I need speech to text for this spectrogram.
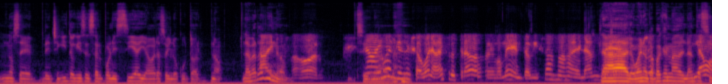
no sé, de chiquito quise ser policía y ahora soy locutor. No, la verdad que no. Por favor. no, igual que sé yo, bueno, es frustrado por el momento, quizás más adelante. Claro, bueno, capaz que más adelante sí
